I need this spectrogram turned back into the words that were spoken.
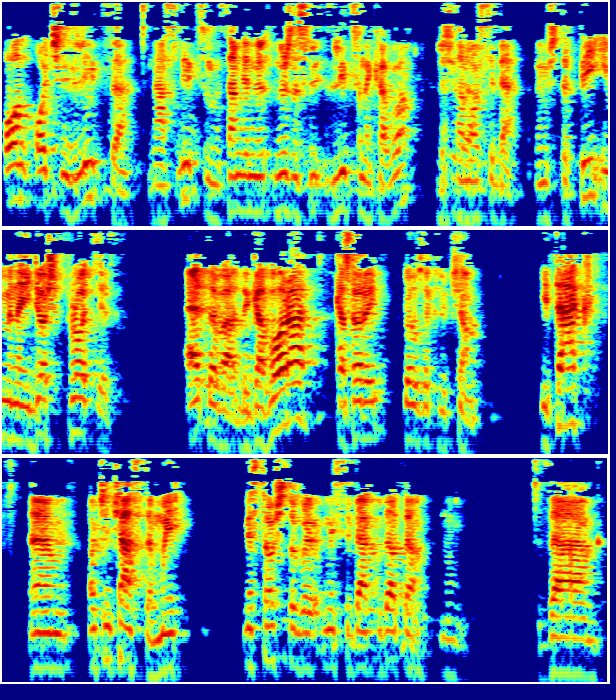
он очень злится на слицу. На самом деле нужно злиться на кого? На самого себя. Потому что ты именно идешь против этого договора, который был заключен. Итак, эм, очень часто мы, вместо того, чтобы мы себя куда-то ну, за,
